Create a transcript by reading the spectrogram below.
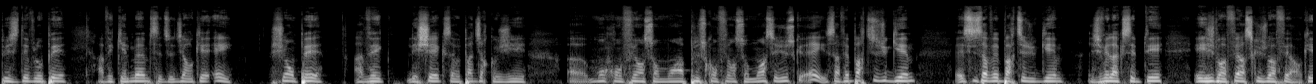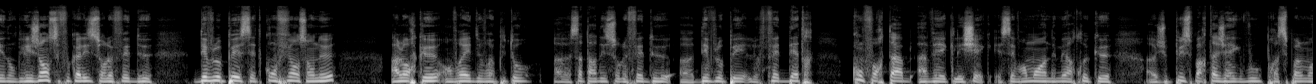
puisse développer avec elle-même, c'est de se dire, ok, hey, je suis en paix avec l'échec. Ça veut pas dire que j'ai euh, moins confiance en moi, plus confiance en moi. C'est juste que, hey, ça fait partie du game. Et si ça fait partie du game, je vais l'accepter et je dois faire ce que je dois faire. ok? Donc les gens se focalisent sur le fait de développer cette confiance en eux, alors que en vrai, ils devraient plutôt euh, s'attarder sur le fait de euh, développer le fait d'être confortable avec l'échec. Et c'est vraiment un des meilleurs trucs que euh, je puisse partager avec vous, principalement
